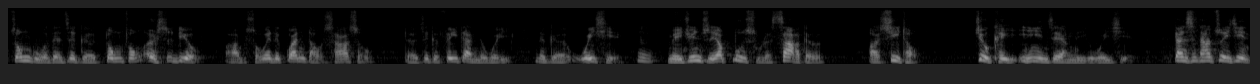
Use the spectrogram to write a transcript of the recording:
中国的这个东风二十六啊，所谓的关岛杀手的这个飞弹的威那个威胁，嗯，美军只要部署了萨德啊系统，就可以因应这样的一个威胁。但是他最近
